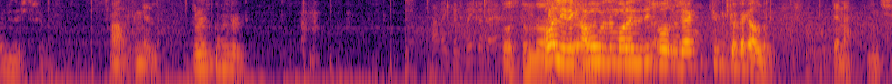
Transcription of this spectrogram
Oyuncu değiştiriyorum. Ah kim geldi? Dostum da. Gol yedik ama bizim moralimizi hiç bozmayacak. Çünkü köpek aldım. Deme. Linç.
